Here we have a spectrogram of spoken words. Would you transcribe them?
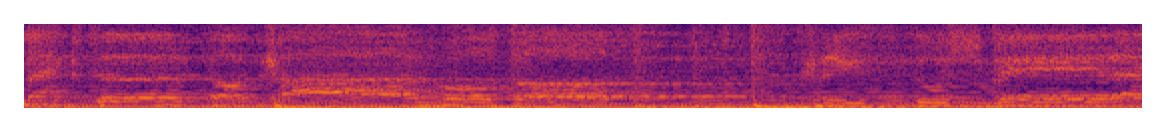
megtört a kárhozat. Krisztus vére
